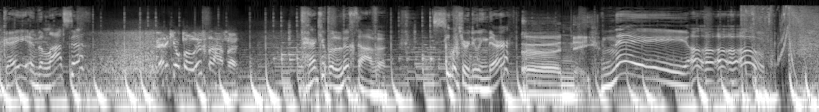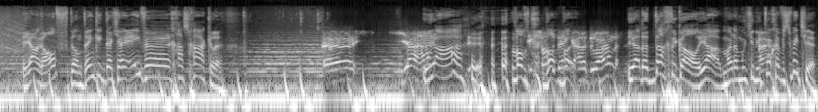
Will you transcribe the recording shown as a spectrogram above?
Oké, en de laatste. Werk je op een luchthaven? Werk je op een luchthaven? See what you're doing there? Eh, nee. Nee! Oh, oh, oh, oh, oh. Ja, Ralf, dan denk ik dat jij even gaat schakelen. Eh, ja. Ja, want... Ik zat te denken aan het douane. Ja, dat dacht ik al, ja. Maar dan moet je nu Maar- toch even switchen.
